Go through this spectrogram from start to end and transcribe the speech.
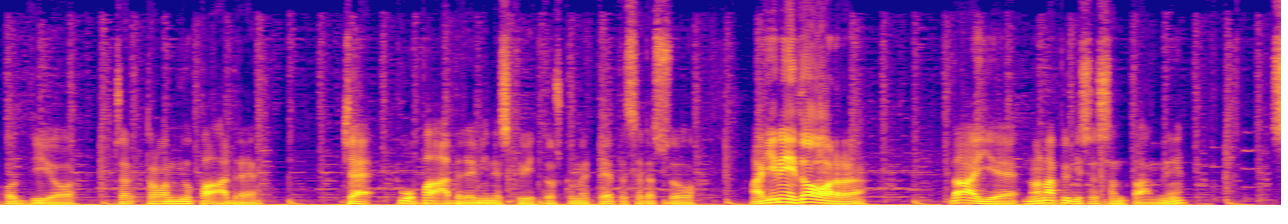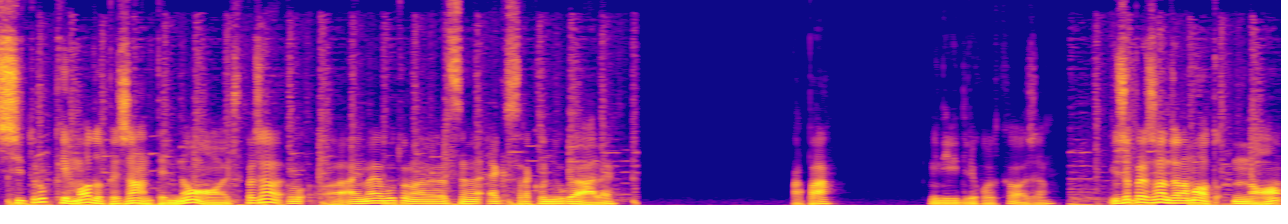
Oddio. Cioè, trova mio padre. Cioè, tuo padre viene scritto, scommettete se adesso... Aghinedor! Dai, eh, non ha più di 60 anni. Si trucca in modo pesante? No. Il suo personaggio... Hai mai avuto una relazione extraconiugale? Papà? Mi devi dire qualcosa? Il suo personaggio una moto? No.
